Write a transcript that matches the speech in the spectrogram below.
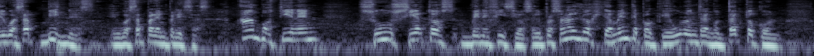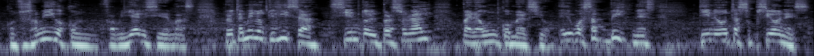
el WhatsApp Business, el WhatsApp para empresas. Ambos tienen sus ciertos beneficios. El personal, lógicamente, porque uno entra en contacto con, con sus amigos, con familiares y demás. Pero también lo utiliza siendo el personal para un comercio. El WhatsApp Business tiene otras opciones,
